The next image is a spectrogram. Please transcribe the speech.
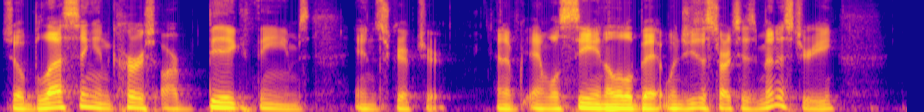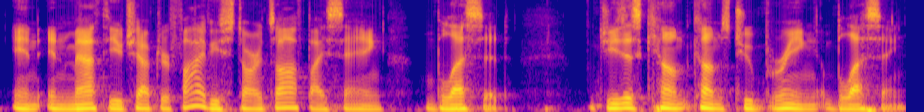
So blessing and curse are big themes in Scripture. And, and we'll see in a little bit when Jesus starts his ministry in, in Matthew chapter 5, he starts off by saying, Blessed. Jesus come, comes to bring blessing.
